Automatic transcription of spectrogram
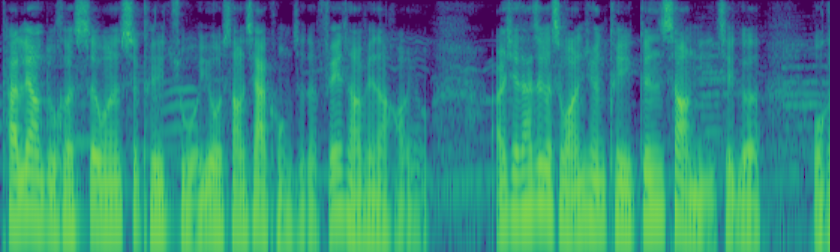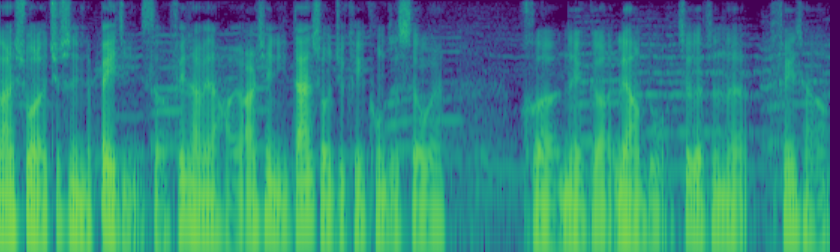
它亮度和色温是可以左右上下控制的，非常非常好用，而且它这个是完全可以跟上你这个，我刚才说了，就是你的背景色，非常非常好用，而且你单手就可以控制色温和那个亮度，这个真的非常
